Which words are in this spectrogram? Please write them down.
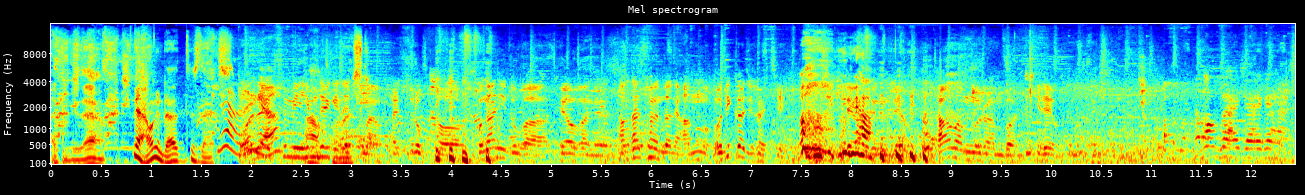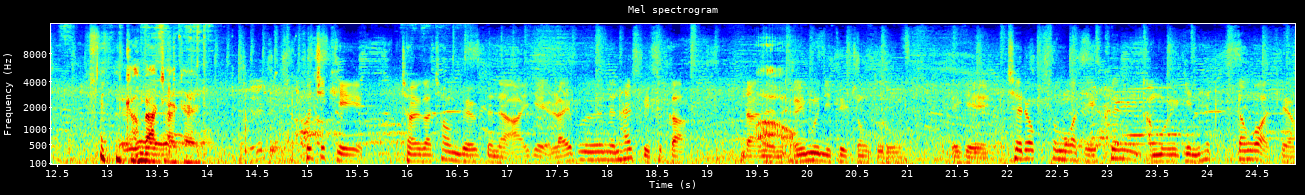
I can do that. Yeah, we can do this dance. Yeah, there 원래 you go. 춤이 아, 힘들긴 그랬어. 했지만 갈수록 더 고난이도가 되어가는 방탄소년단의 안무 어디까지 갈지 혹시 기대가 되는데요. 다음 안무를 한번 기대해 보도록 하겠습니다. Come back, okay. 솔직히 저희가 처음 배울 때는 아 이게 라이브는 할 수 있을까라는 의문이 들 정도로 되게 체력 소모가 되게 큰 안무이긴 했던 것 같아요.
